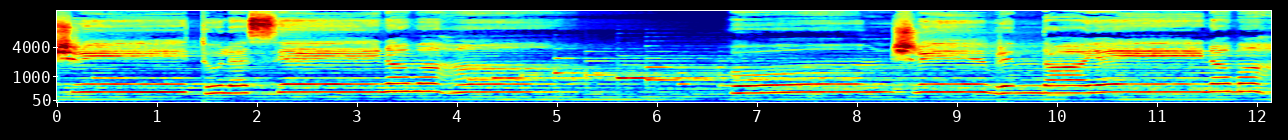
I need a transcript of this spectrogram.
श्रीतुलस्यै नमः। ॐ श्रीवृन्दायै नमः।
